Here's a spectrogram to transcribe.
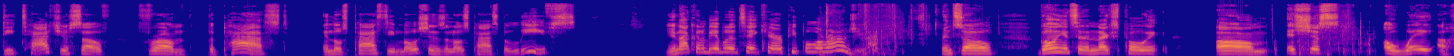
detach yourself from the past and those past emotions and those past beliefs, you're not going to be able to take care of people around you. And so, going into the next point, um, it's just a way of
